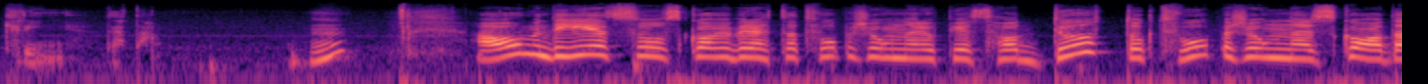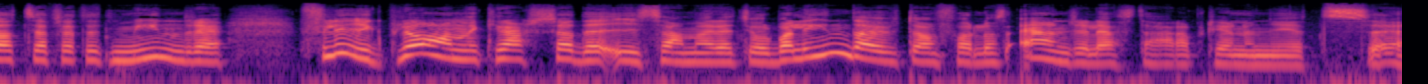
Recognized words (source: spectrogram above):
kring detta. Mm. Ja, men det så ska vi berätta att två personer uppges ha dött och två personer skadats efter att ett mindre flygplan kraschade i samhället Jorbalinda utanför Los Angeles. Det här rapporterar nu nyhets, eh,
